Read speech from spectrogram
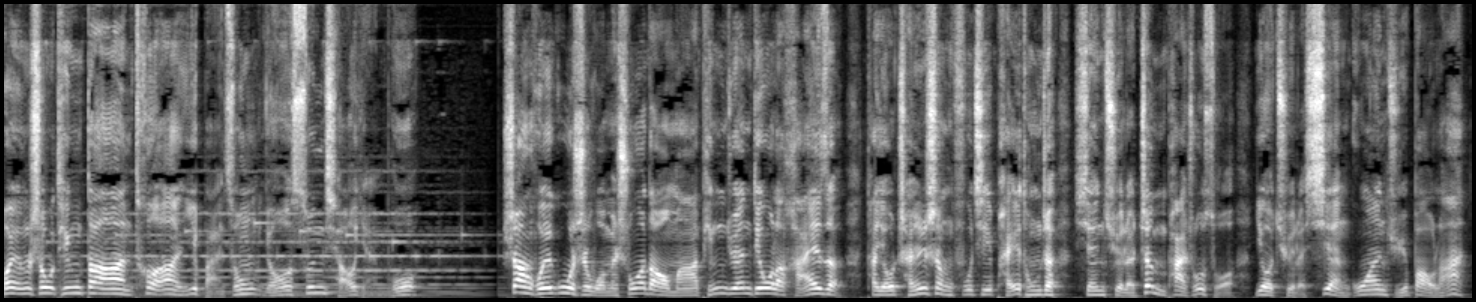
欢迎收听《大案特案一百宗》，由孙桥演播。上回故事我们说到，马平娟丢了孩子，她由陈胜夫妻陪同着，先去了镇派出所，又去了县公安局报了案。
